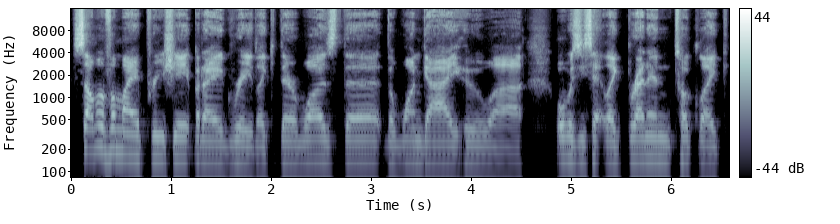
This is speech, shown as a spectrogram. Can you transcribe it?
some of them I appreciate, but I agree. Like there was the, the one guy who, uh, what was he say? Like Brennan took like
